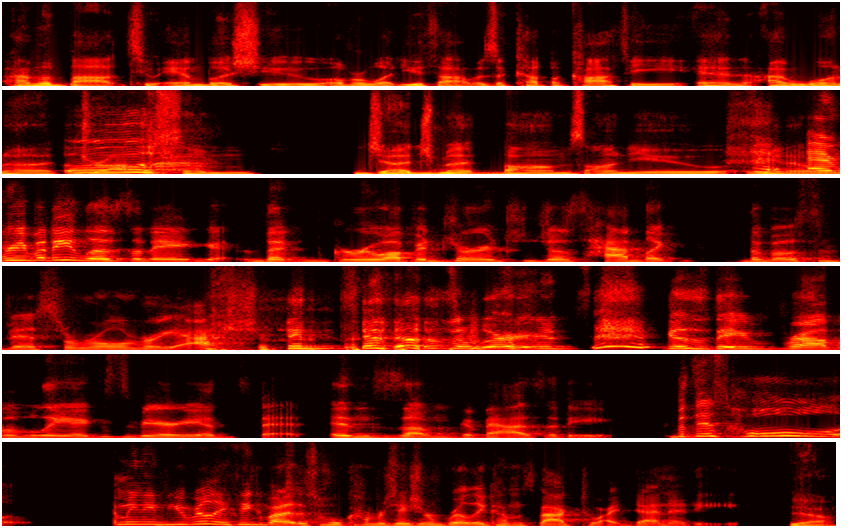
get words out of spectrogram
I'm about to ambush you over what you thought was a cup of coffee and I'm going to drop some judgment bombs on you, you know. Everybody listening that grew up in church just had like the most visceral reaction to those words because they probably experienced it in some capacity. But this whole, I mean, if you really think about it, this whole conversation really comes back to identity, yeah.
